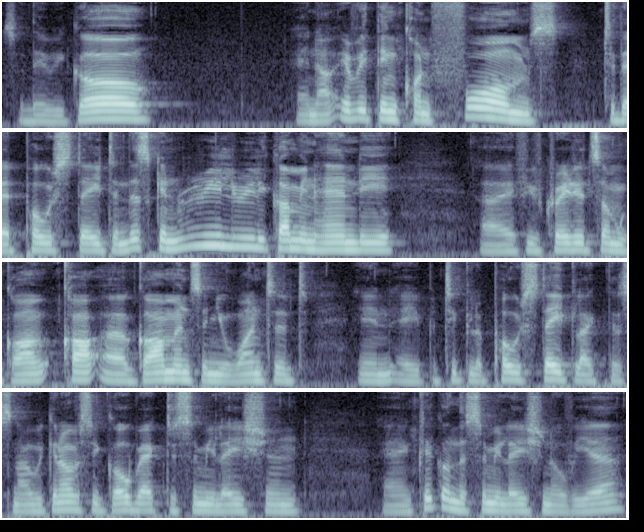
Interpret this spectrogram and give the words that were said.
So there we go. And now everything conforms to that posed state and this can really really come in handy uh, if you've created some gar uh, garments and you want it in a particular posed state like this. Now we can obviously go back to simulation and click on the simulation over here.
